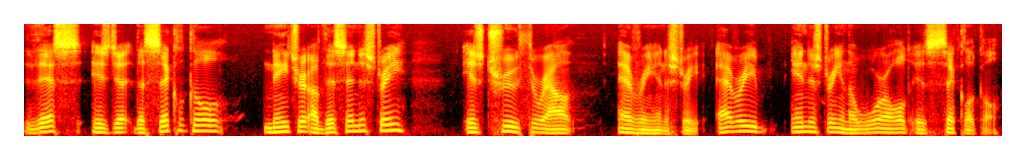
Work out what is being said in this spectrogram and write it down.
This is just the cyclical nature of this industry is true throughout every industry. Every industry in the world is cyclical.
